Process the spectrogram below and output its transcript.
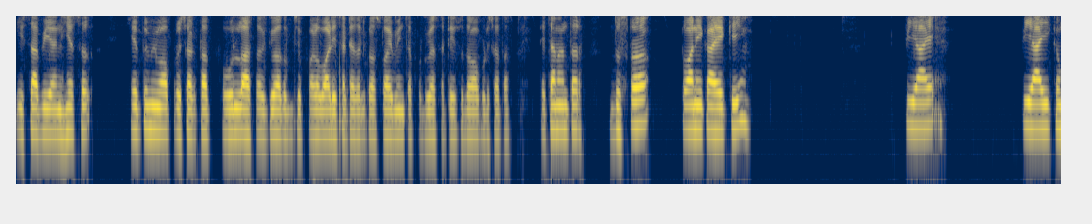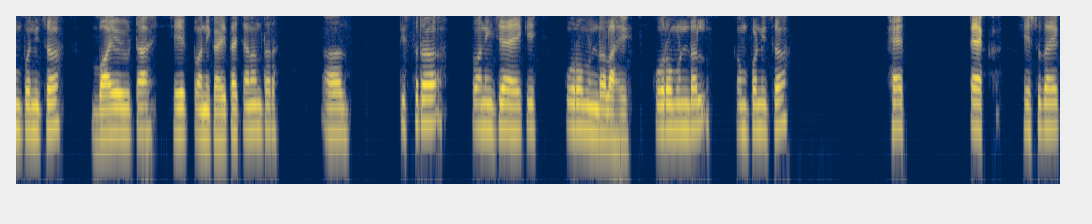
इसाबियन हे स हे तुम्ही वापरू शकतात. फूल असेल किंवा तुमची फळवाढीसाठी असेल किंवा सोयाबीनच्या फुटव्यासाठी सुद्धा वापरू शकतात. त्याच्यानंतर दुसरं टॉनिक आहे की पी आय पी आय कंपनीचं बायोविटा हे एक टॉनिक आहे. त्याच्यानंतर तिसरं टॉनिक जे आहे की कोरोमंडल आहे. कोरोमंडल कंपनीचं फॅट टॅक हे सुद्धा एक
